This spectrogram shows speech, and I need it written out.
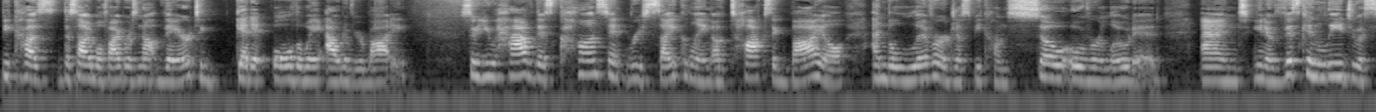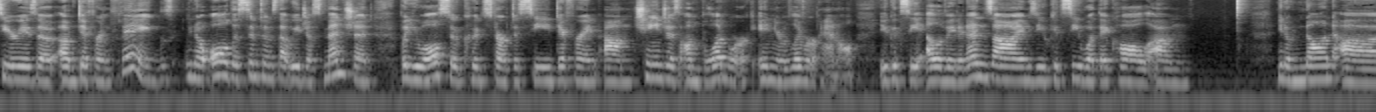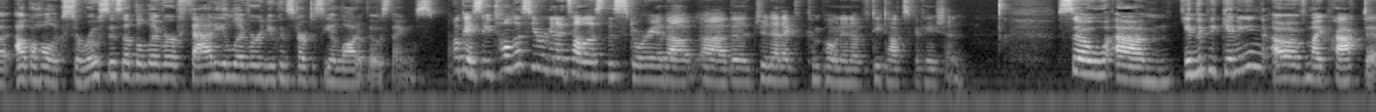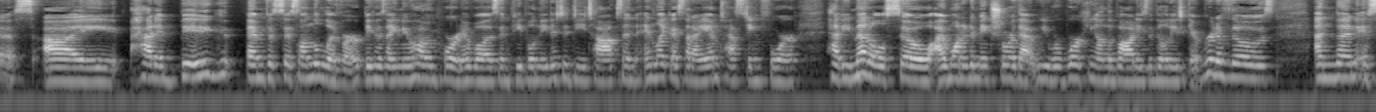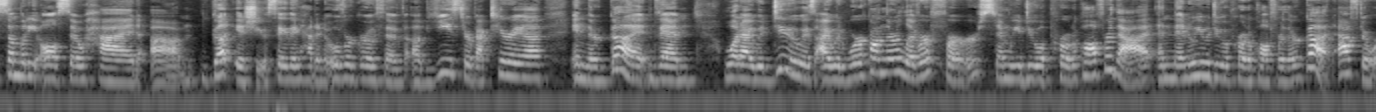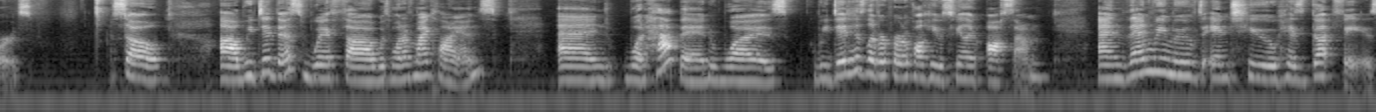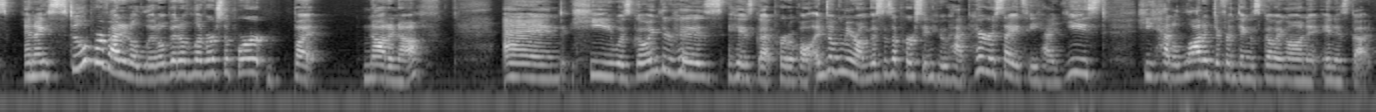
because the soluble fiber is not there to get it all the way out of your body. So you have this constant recycling of toxic bile, and the liver just becomes so overloaded. And you know this can lead to a series of, of different things you know all the symptoms that we just mentioned but you also could start to see different um, changes on blood work in your liver panel. You could see elevated enzymes. You could see what they call um, you know non uh, alcoholic cirrhosis of the liver fatty liver you can start to see a lot of those things okay so you told us you were going to tell us this story about uh, the genetic component of detoxification so, um, in the beginning of my practice, I had a big emphasis on the liver because I knew how important it was and people needed to detox. And, and like I said, I am testing for heavy metals. So, I wanted to make sure that we were working on the body's ability to get rid of those. And then, if somebody also had um, gut issues, say they had an overgrowth of, of yeast or bacteria in their gut, then what I would do is I would work on their liver first, and we do a protocol for that, and then we would do a protocol for their gut afterwards. So uh, we did this with uh, with one of my clients, and what happened was we did his liver protocol. He was feeling awesome. And then we moved into his gut phase. And I still provided a little bit of liver support, but not enough. And he was going through his his gut protocol. And don't get me wrong this is a person who had parasites he had yeast he had a lot of different things going on in his gut.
